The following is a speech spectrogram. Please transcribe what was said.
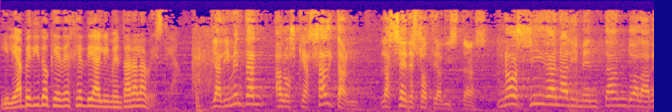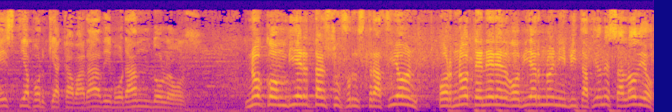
y le ha pedido que deje de alimentar a la bestia. Y alimentan a los que asaltan las sedes socialistas. No sigan alimentando a la bestia porque acabará devorándolos. No conviertan su frustración por no tener el gobierno en invitaciones al odio,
